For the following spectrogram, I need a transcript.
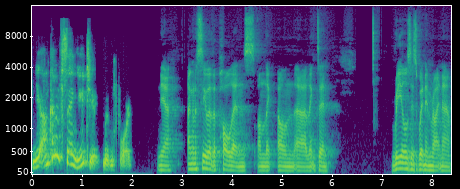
yeah, I'm kind of saying YouTube moving forward. Yeah, I'm going to see where the poll ends on on uh, LinkedIn. Reels is winning right now,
